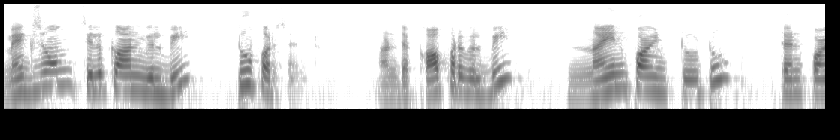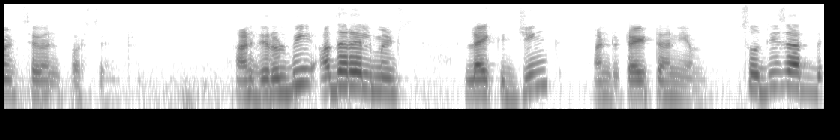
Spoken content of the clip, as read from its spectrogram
maximum silicon will be 2 percent and the copper will be 9.2 to 10.7 percent and there will be other elements like zinc and titanium. So, these are the,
